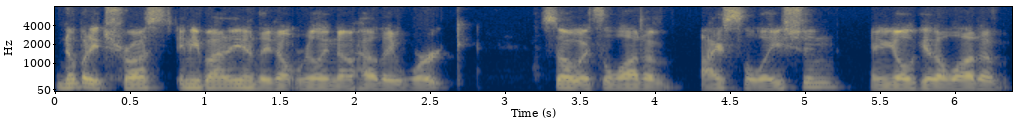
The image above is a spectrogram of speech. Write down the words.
nobody trusts anybody and they don't really know how they work. So it's a lot of isolation and you'll get a lot of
